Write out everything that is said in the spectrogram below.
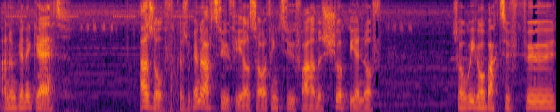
And I'm going to get Azulf, because we're going to have two fields, so I think two farmers should be enough. So we go back to food,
